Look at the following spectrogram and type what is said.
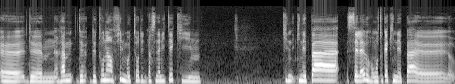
Euh, de, de, tourner un film autour d'une personnalité qui, qui, qui n'est pas célèbre, ou en tout cas qui n'est pas, euh,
